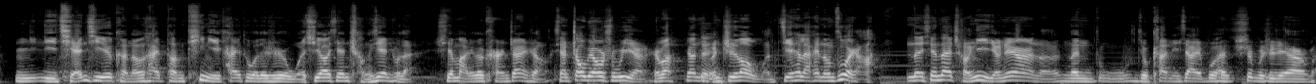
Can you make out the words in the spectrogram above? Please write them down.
你，你前期可能还能替你开脱的是，我需要先呈现出来，先把这个坑占上，像招标书一样，是吧？让你们知道我接下来还能做啥。那现在成绩已经这样了，那我就看你下一步还是不是这样吧。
